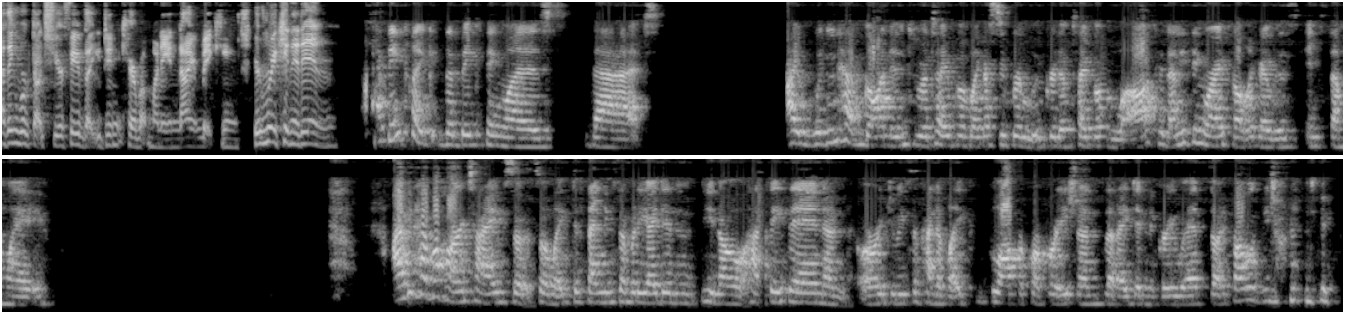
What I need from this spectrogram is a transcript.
I think worked out to your favor that you didn't care about money and now you're making, you're raking it in. I think like the big thing was that I wouldn't have gone into a type of like a super lucrative type of law because anything where I felt like I was in some way I would have a hard time. So, so like defending somebody I didn't, you know, have faith in, and or doing some kind of like law for corporations that I didn't agree with. So I'd probably be trying to do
